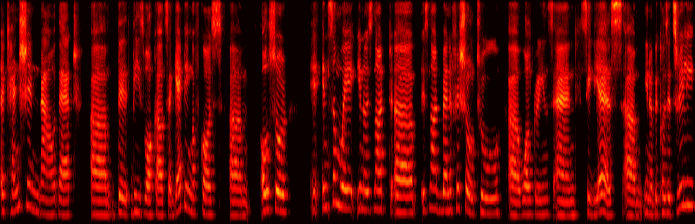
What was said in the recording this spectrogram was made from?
attention now that um, the, these walkouts are getting, of course, um, also in some way, you know, is not uh, is not beneficial to uh, Walgreens and CVS, um, you know, because it's really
